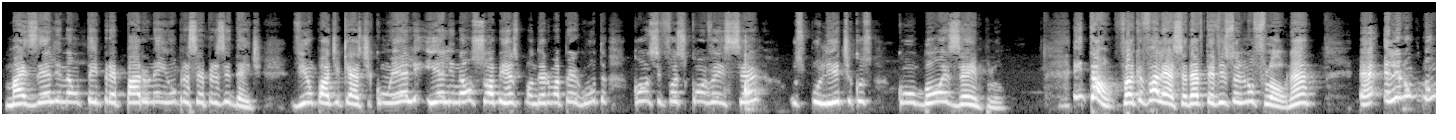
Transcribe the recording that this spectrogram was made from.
mas ele não tem preparo nenhum para ser presidente. Vi um podcast com ele e ele não soube responder uma pergunta como se fosse convencer os políticos com um bom exemplo. Então, foi o que eu falei, você deve ter visto ele no Flow, né? É, ele, não, não,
